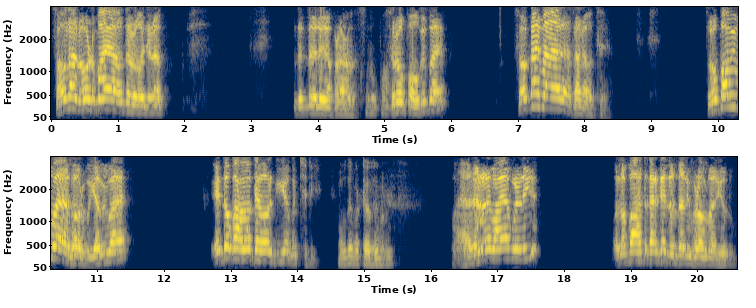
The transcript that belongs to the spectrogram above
ਸੌਦਾ ਨੋਟ ਮਾਇਆ ਉਧਰ ਉਹ ਜਿਹੜਾ ਦਿੰਦੇ ਨੇ ਆਪਣਾ ਸਰੂਪਾ। ਸਰੋਪਾ ਉਹ ਵੀ ਮਾਇਆ। ਸੌਦਾ ਹੀ ਮਾਇਆ ਦਾ ਸਾਰਾ ਉੱਥੇ। ਸਰੋਪਾ ਵੀ ਮਾਇਆ 100 ਰੁਪਇਆ ਵੀ ਮਾਇਆ। ਇਦੋਂ ਕਹਾਂ ਉੱਥੇ ਹੋਰ ਕੀ ਹੈ? ਕੁਛ ਨਹੀਂ। ਉਹਦੇ ਬੱਟੇ ਹੋਏ ਬਣੂ। ਮਾਇਆ ਦੇ ਨਾਲ ਮਾਇਆ ਮਿਲਣੀ ਹੈ ਉਹ ਲੰਬਾ ਹੱਥ ਕਰਕੇ ਦਿੰਦਾ ਨਹੀਂ ਫੜਾਉਂਦਾ ਨਹੀਂ ਉਹਨੂੰ।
